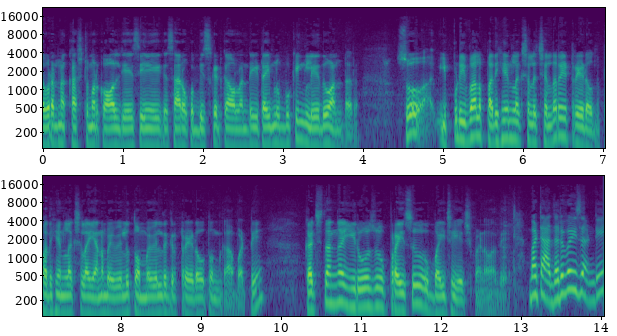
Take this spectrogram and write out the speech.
ఎవరన్నా కస్టమర్ కాల్ చేసి సార్ ఒక బిస్కెట్ కావాలంటే ఈ టైంలో బుకింగ్ లేదు అంటారు. సో ఇప్పుడు ఇవాళ పదిహేను లక్షల చిల్లరే ట్రేడ్ అవుతుంది. పదిహేను లక్షల ఎనభై వేలు తొంభై వేల దగ్గర ట్రేడ్ అవుతుంది కాబట్టి ఖచ్చితంగా ఈరోజు ప్రైస్ బై చేయొచ్చు మేడం అది. బట్ అదర్వైజ్ అండి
